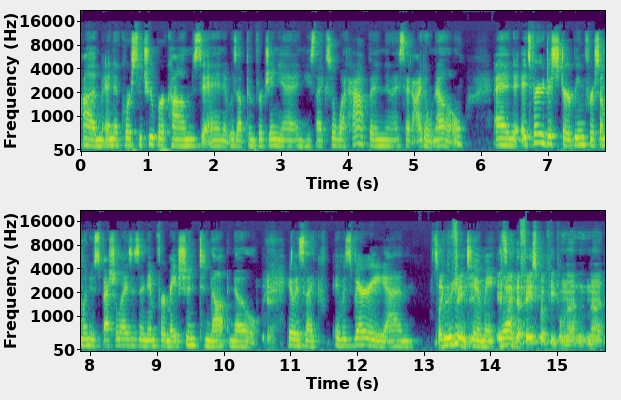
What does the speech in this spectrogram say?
Um, and of course, the trooper comes and it was up in Virginia and he's like, So what happened? And I said, I don't know. And it's very disturbing for someone who specializes in information to not know. Yeah. It was like, it was very um, It's like the rooting fa- to me. It's Yeah. like the Facebook people not not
